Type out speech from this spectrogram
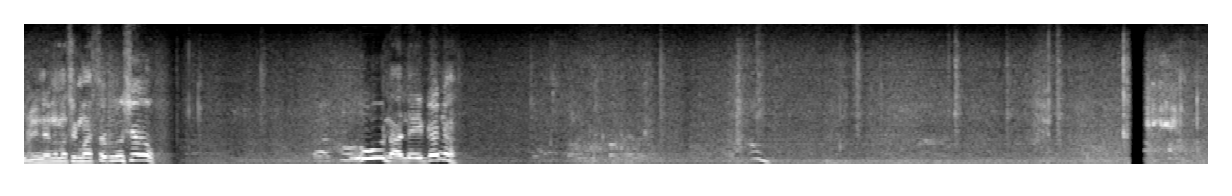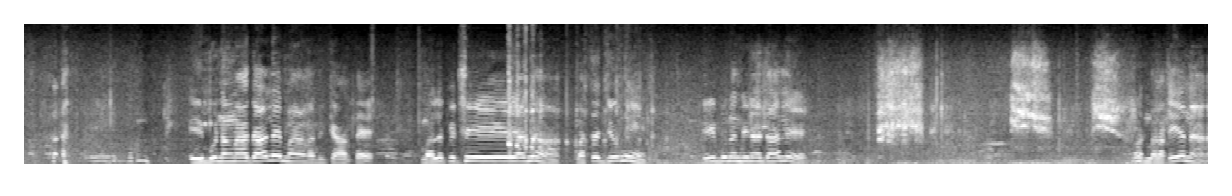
Uli na naman si Master Lucio. Oo, nalega na. Ibon ang nadali mga kadikarte. Malapit si ano, Master Juni. Ibon ang dinadali. Oh, malaki yan ah.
